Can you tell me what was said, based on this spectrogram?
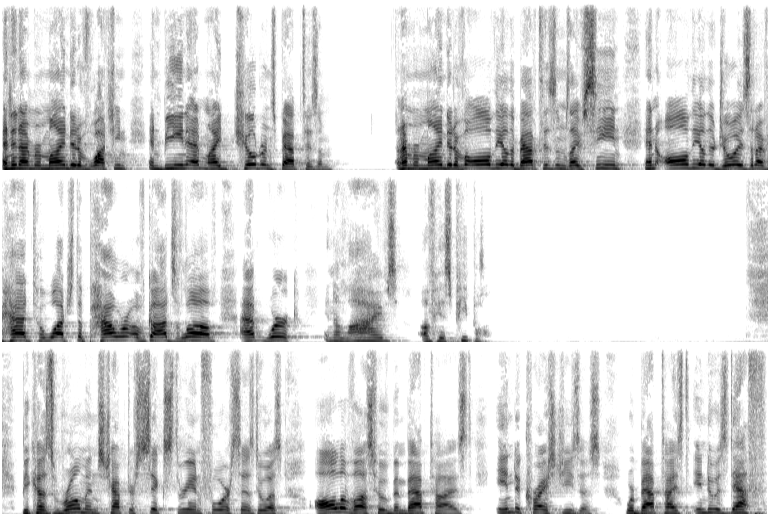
And then I'm reminded of watching and being at my children's baptism and I'm reminded of all the other baptisms I've seen and all the other joys that I've had to watch the power of God's love at work in the lives of his people. Because Romans chapter 6, 3 and 4 says to us, all of us who've been baptized into Christ Jesus were baptized into his death.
